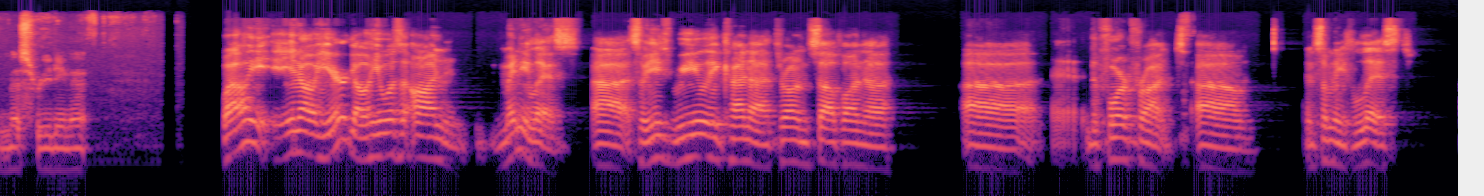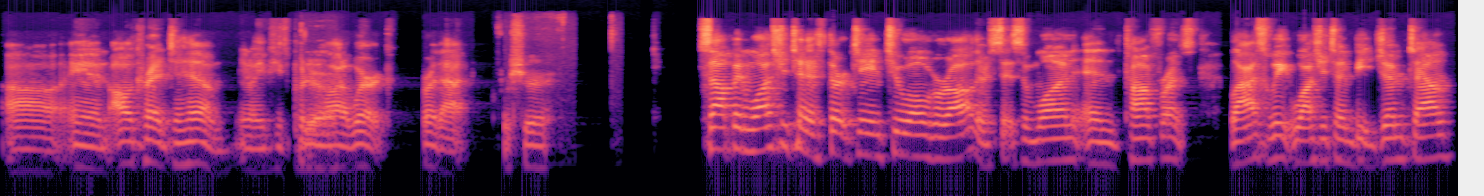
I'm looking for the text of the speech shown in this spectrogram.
misreading it. Well, he, you know, a year ago he wasn't on many lists, uh, so he's really kind of thrown himself on the uh, the forefront um, in some of these lists, uh, and all credit to him. You know, he, he's put in a lot of work for that. For sure. South Bend, Washington is 13-2 overall. They're 6 and 1 in conference. Last week, Washington beat Jimtown.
